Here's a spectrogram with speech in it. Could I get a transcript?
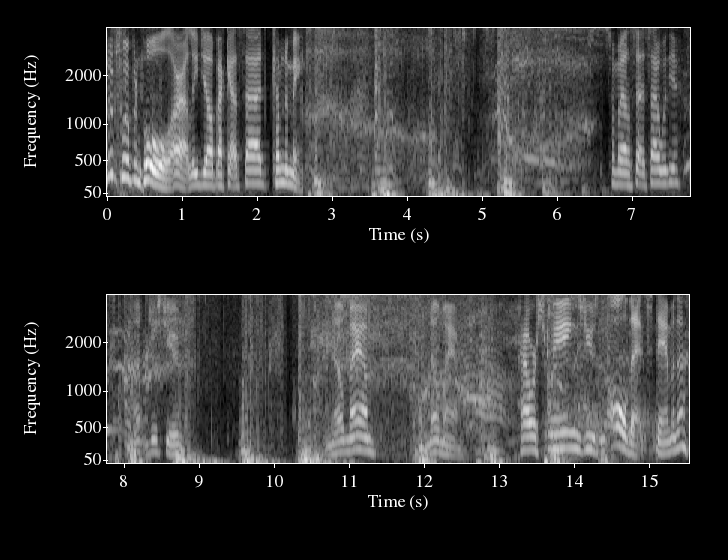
Loop, swoop, and pull. All right, lead y'all back outside. Come to me. Somebody else outside with you? No, just you. No, ma'am. No, ma'am. Power swings using all that stamina.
